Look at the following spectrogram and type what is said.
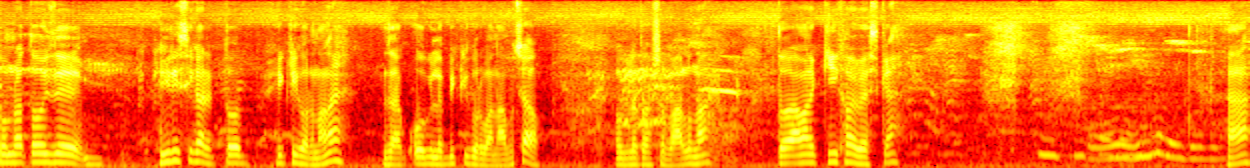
তোমরা তো ওই যে বিড়ি সিগারেট তো বিক্রি করো না না? যাক ওগুলো বিক্রি করবা না বুঝাও? ওগুলো তো আসলে ভালো না। তো আমার কি খাবে আজকে? হ্যাঁ?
